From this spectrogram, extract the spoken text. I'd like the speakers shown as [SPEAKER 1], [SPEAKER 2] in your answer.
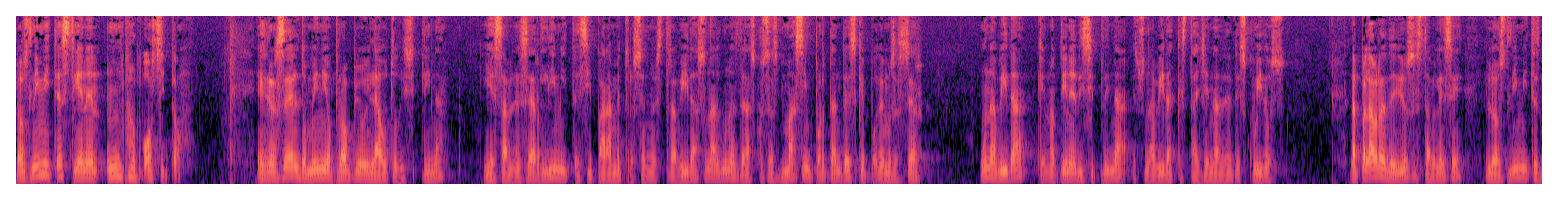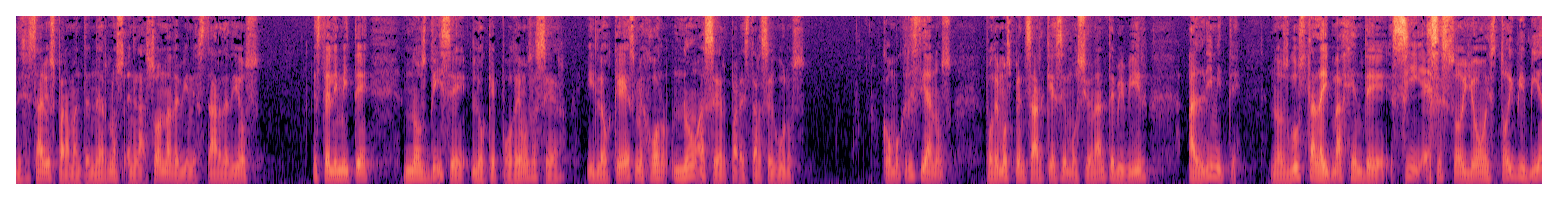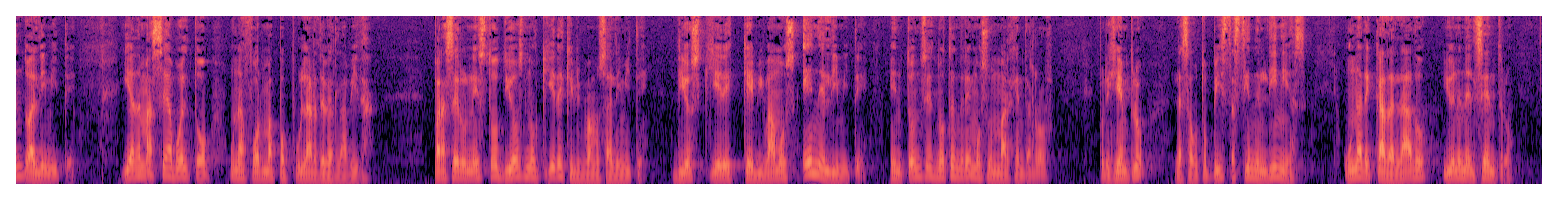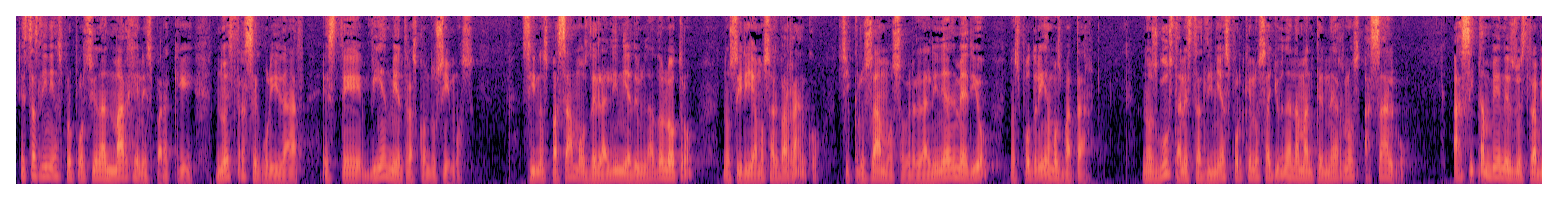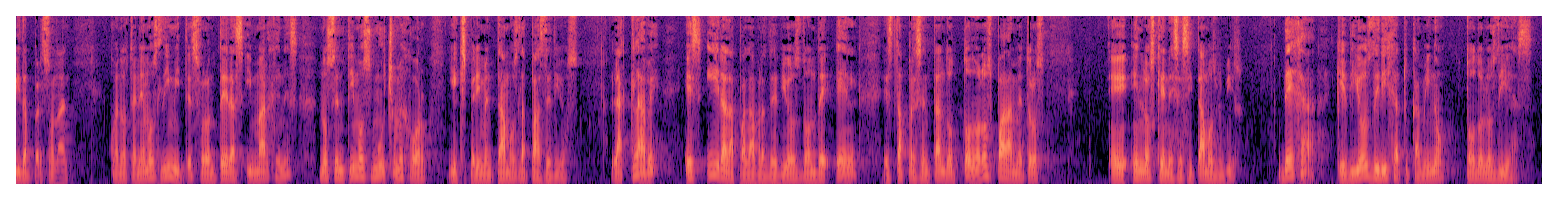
[SPEAKER 1] Los límites tienen un propósito. Ejercer el dominio propio y la autodisciplina y establecer límites y parámetros en nuestra vida son algunas de las cosas más importantes que podemos hacer. Una vida que no tiene disciplina es una vida que está llena de descuidos. La palabra de Dios establece los límites necesarios para mantenernos en la zona de bienestar de Dios. Este límite nos dice lo que podemos hacer y lo que es mejor no hacer para estar seguros. Como cristianos, podemos pensar que es emocionante vivir al límite. Nos gusta la imagen de, sí, ese soy yo, estoy viviendo al límite. Y además se ha vuelto una forma popular de ver la vida. Para ser honesto, Dios no quiere que vivamos al límite. Dios quiere que vivamos en el límite. Entonces no tendremos un margen de error. Por ejemplo, las autopistas tienen líneas una de cada lado y una en el centro. Estas líneas proporcionan márgenes para que nuestra seguridad esté bien mientras conducimos. Si nos pasamos de la línea de un lado al otro, nos iríamos al barranco. Si cruzamos sobre la línea de medio, nos podríamos matar. Nos gustan estas líneas porque nos ayudan a mantenernos a salvo. Así también es nuestra vida personal. Cuando tenemos límites, fronteras y márgenes, nos sentimos mucho mejor y experimentamos la paz de Dios. La clave es ir a la palabra de Dios donde Él está presentando todos los parámetros eh, en los que necesitamos vivir. Deja que Dios dirija tu camino todos los días.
